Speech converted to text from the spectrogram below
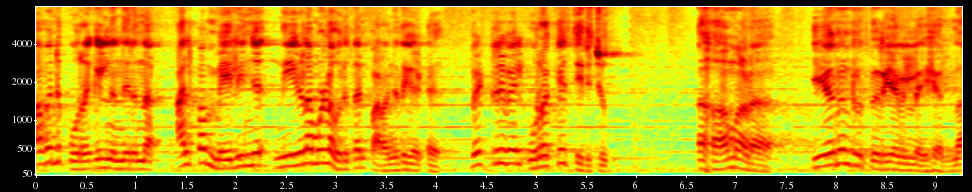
അവന് പുറകിൽ നിന്നിരുന്ന അല്പം മെലിഞ്ഞ് നീളമുള്ള ഒരുത്തൻ പറഞ്ഞത് കേട്ട് വെട്രിവേൽ ഉറക്കെ ചിരിച്ചു. ആമാട ഏനൊരു തെറിയവില്ലേ? എല്ലാ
